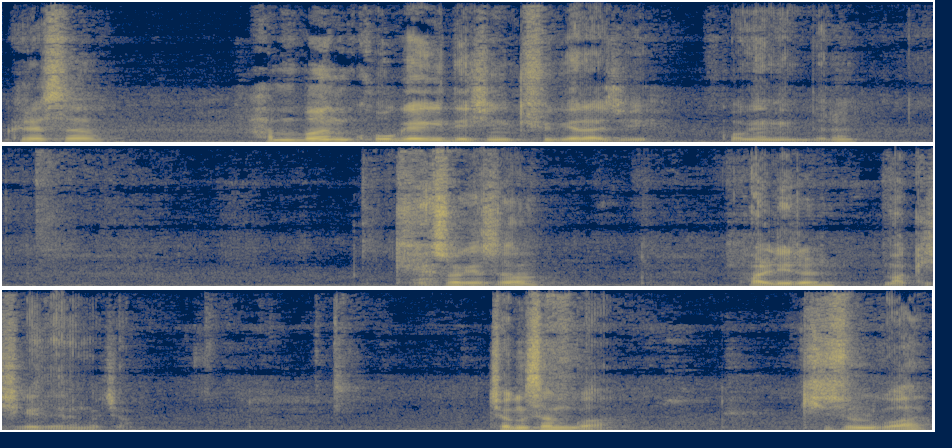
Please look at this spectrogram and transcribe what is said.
그래서 한 번 고객이 되신 큐게라지 고객님들은 계속해서 관리를 맡기시게 되는 거죠. 정성과 기술과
